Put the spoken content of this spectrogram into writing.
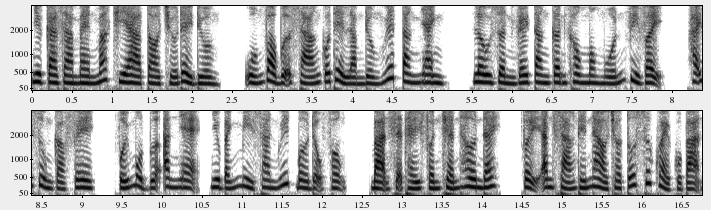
như casamen macchiato chứa đầy đường, uống vào bữa sáng có thể làm đường huyết tăng nhanh, lâu dần gây tăng cân không mong muốn vì vậy, hãy dùng cà phê với một bữa ăn nhẹ như bánh mì sandwich bơ đậu phộng, bạn sẽ thấy phấn chấn hơn đấy. Vậy ăn sáng thế nào cho tốt sức khỏe của bạn?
